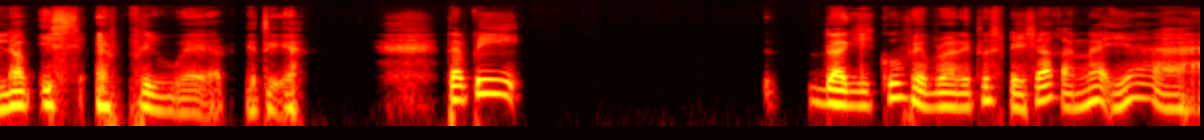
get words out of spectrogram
love is everywhere gitu ya. Tapi bagiku Februari itu spesial karena ya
